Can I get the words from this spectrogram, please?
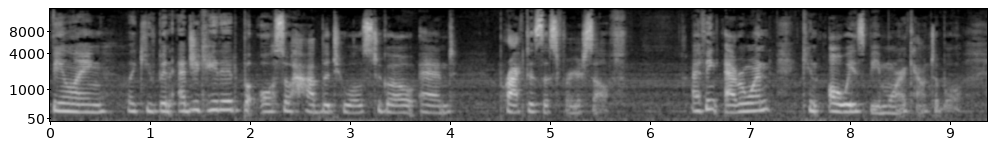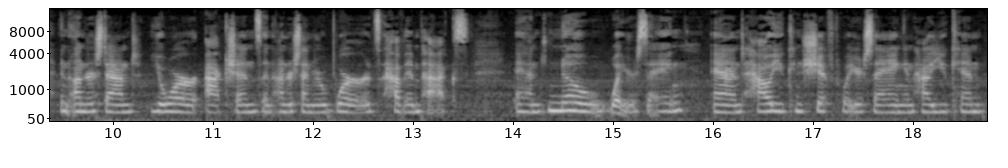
feeling like you've been educated, but also have the tools to go and practice this for yourself. I think everyone can always be more accountable and understand your actions and understand your words have impacts and know what you're saying and how you can shift what you're saying and how you can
